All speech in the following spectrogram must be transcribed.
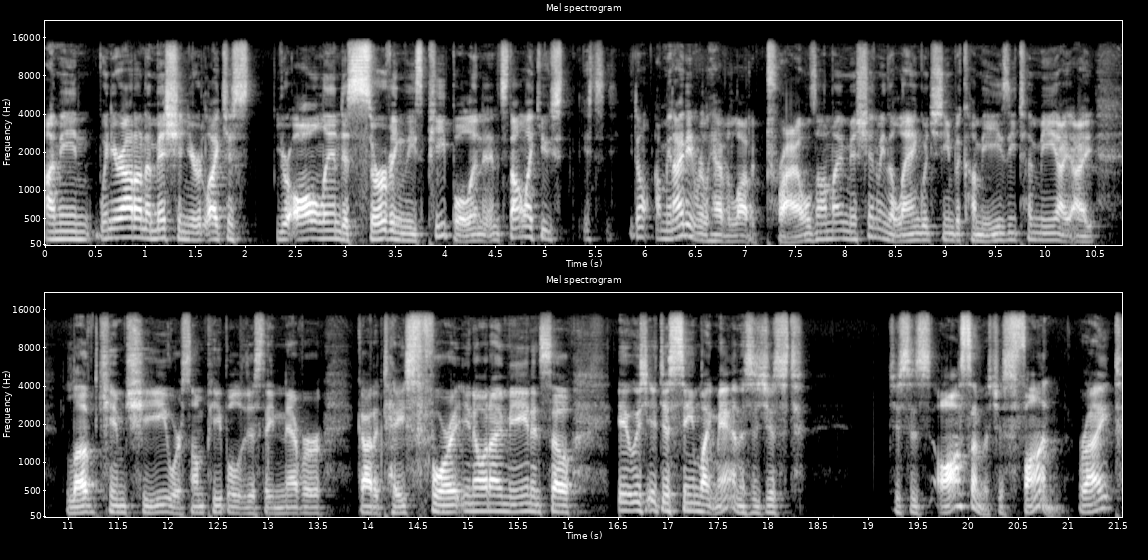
I mean, when you're out on a mission, you're like just you're all into serving these people, and, and it's not like you. It's you don't. I mean, I didn't really have a lot of trials on my mission. I mean, the language seemed to come easy to me. I, I loved kimchi, where some people just they never got a taste for it. You know what I mean? And so it was. It just seemed like, man, this is just just is awesome. It's just fun, right?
